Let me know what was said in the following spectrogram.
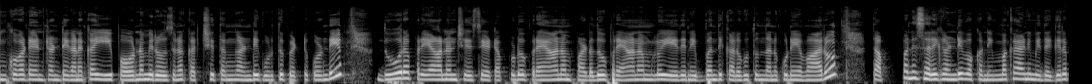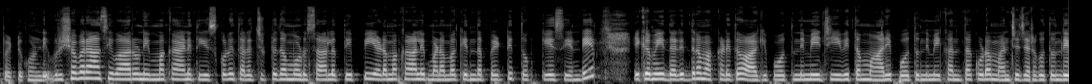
ఇంకొకటి ఏంటంటే కనుక ఈ పౌర్ణమి రోజున ఖచ్చితంగా అండి గుర్తు పెట్టుకోండి దూర ప్రయాణం చేసేటప్పుడు ప్రయాణం పడదు. ప్రయాణంలో ఏదైనా ఇబ్బంది కలుగుతుందని అనుకునేవారు. తప్పనిసరిగా అండి ఒక నిమ్మకాయని మీ దగ్గర పెట్టుకోండి. వృషభరాశి వారు నిమ్మకాయని తీసుకొని తల చుట్టూ మూడు సార్లు తిప్పి ఎడమకాలి మడమ కింద పెట్టి తొక్కేసేయండి. ఇక మీ దరిద్రం అక్కడితో ఆగిపోతుంది. మీ జీవితం మారిపోతుంది. మీకంతా కూడా మంచి జరుగుతుంది.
